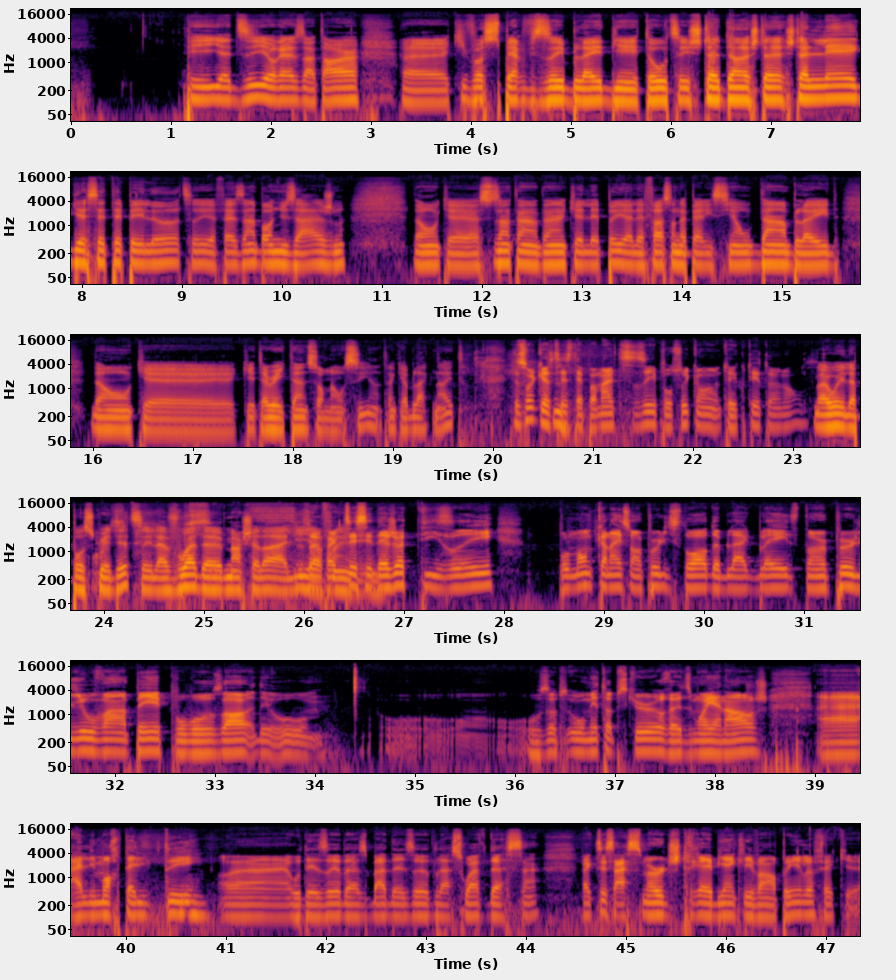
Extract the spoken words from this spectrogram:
Puis il a dit au réalisateur qu'il va superviser Blade bientôt. Je te, je lègue cette épée-là, faisant bon usage. Donc, euh, sous-entendant que l'épée allait faire son apparition dans Blade, donc euh, qui était Rayton sûrement aussi en tant que Black Knight. C'est sûr que c'était pas mal teasé pour ceux qui ont écouté Eternals. Ben oui, le post-credit, c'est la voix de Marshalla Ali. C'est la déjà teasé. Pour le monde qui connaisse un peu l'histoire de Black Blade, c'est un peu lié aux vampires, pour aux, aux, aux, aux mythes obscurs euh, du Moyen Âge, euh, à l'immortalité, euh, au désir de se battre, désir de la soif de sang. Fait que ça se merge très bien avec les vampires, là, fait que... euh,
